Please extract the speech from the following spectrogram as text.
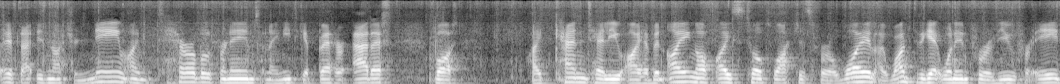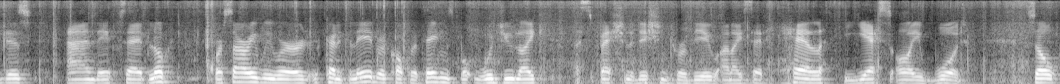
if that is not your name. I'm terrible for names and I need to get better at it. But I can tell you I have been eyeing off Isotopes watches for a while. I wanted to get one in for review for ages, and they've said, look, we're sorry we were kind of delayed with a couple of things, but would you like a special edition to review? And I said, hell yes, I would. So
